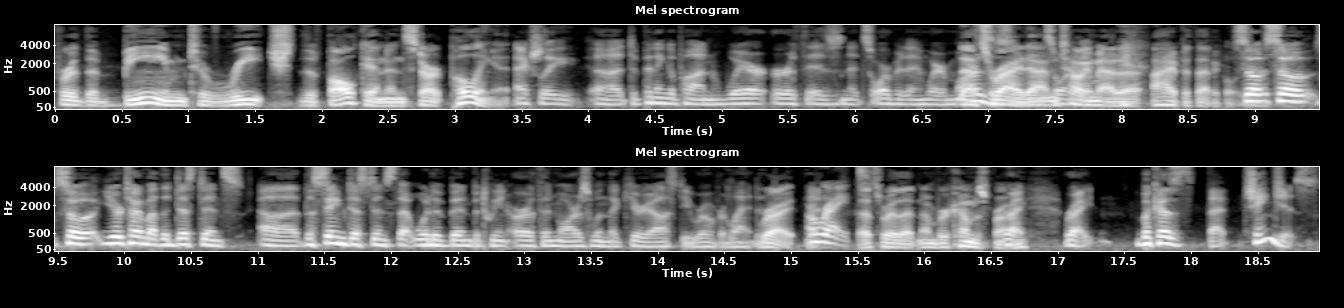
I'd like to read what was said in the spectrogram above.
for the beam to reach the Falcon and start pulling it. Actually, uh, depending upon where Earth is in its orbit and where mars is that's right. in I'm its talking about a, a hypothetical. So, yeah. so, so you're talking about the distance, uh, the same distance that would have been between Earth and Mars when the Curiosity rover landed. Right. Oh, right. That's where that number comes from. Right, right. Because that changes.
